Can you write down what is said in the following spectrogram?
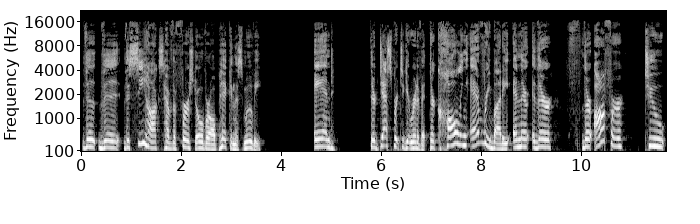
the the the Seahawks have the first overall pick in this movie, and they're desperate to get rid of it. They're calling everybody, and their their their offer to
